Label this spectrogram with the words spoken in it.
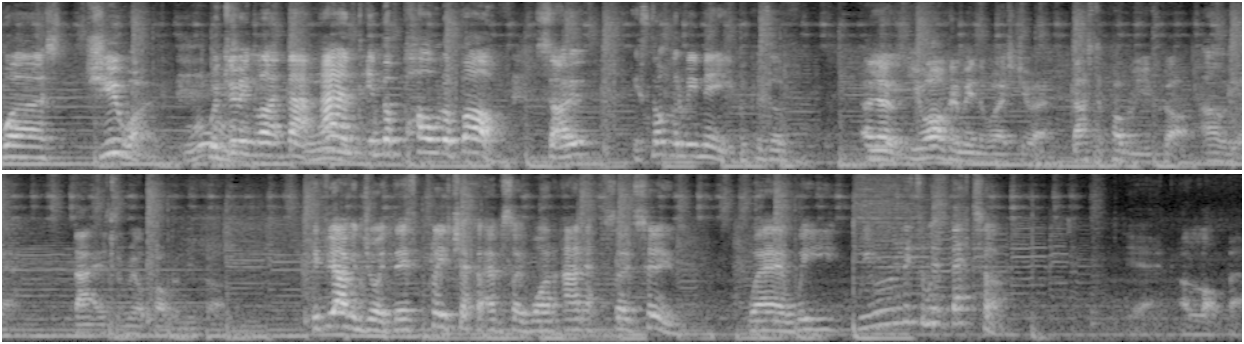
worst duo. We're doing like that, and in the poll above. So it's not going to be me because of Oh, no, you. you are going to be in the worst duo. That's the problem you've got. Oh yeah. That is the real problem you've got. If you have enjoyed this, please check out episode one and episode two, where we we were a little bit better. Yeah, a lot better.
